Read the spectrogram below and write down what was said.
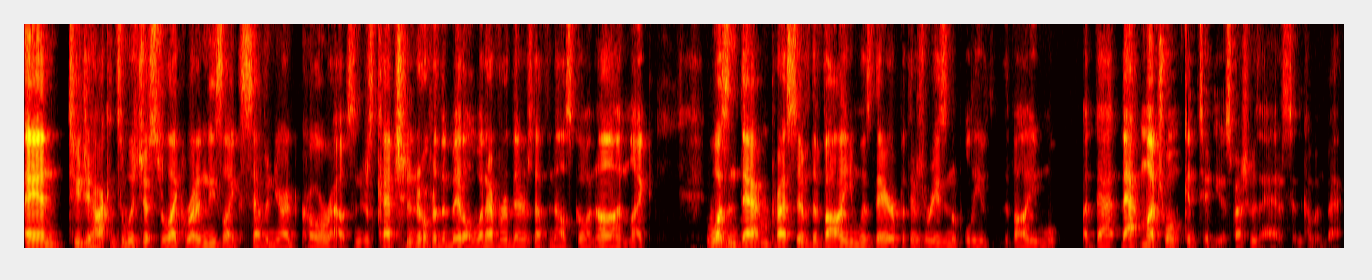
And TJ Hockenson was just like running these like seven yard curl routes and just catching it over the middle whenever there's nothing else going on. Like it wasn't that impressive. The volume was there, but there's reason to believe that the volume that that much won't continue, especially with Addison coming back.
